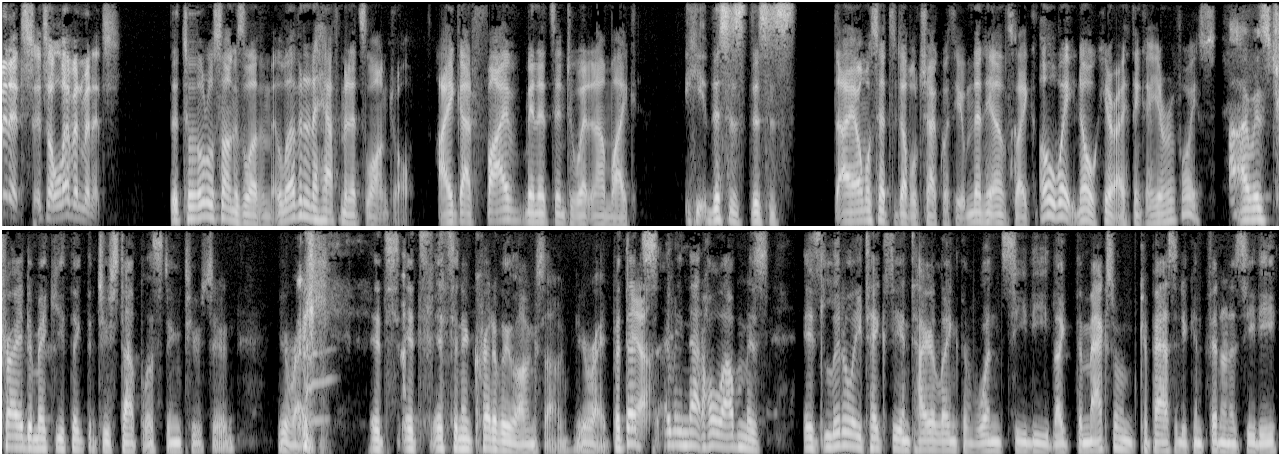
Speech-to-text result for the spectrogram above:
minutes it's 11 minutes the total song is 11, 11 and a half minutes long, Joel. I got five minutes into it and I'm like, he, this is, this is, I almost had to double check with you. And then I was like, oh, wait, no, here, I think I hear a voice. I was trying to make you think that you stopped listening too soon. You're right. it's it's it's an incredibly long song. You're right. But that's I mean that whole album is is literally takes the entire length of one CD. Like the maximum capacity you can fit on a CD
